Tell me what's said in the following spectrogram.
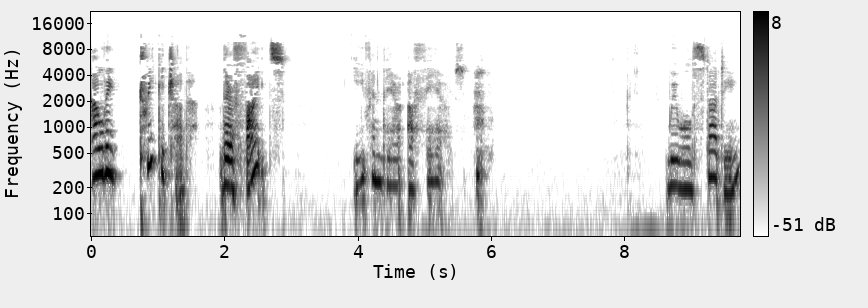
how they trick each other, their fights, even their affairs. we will study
